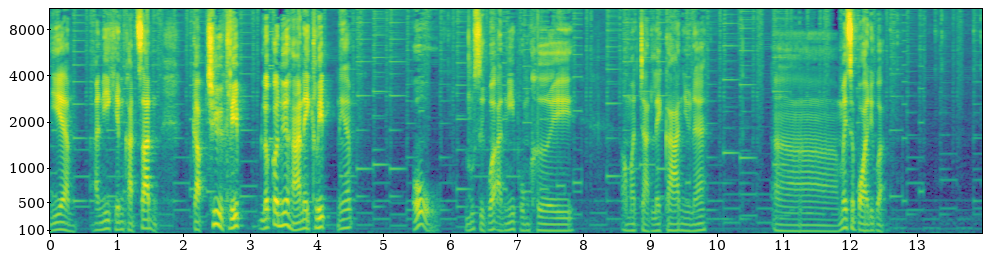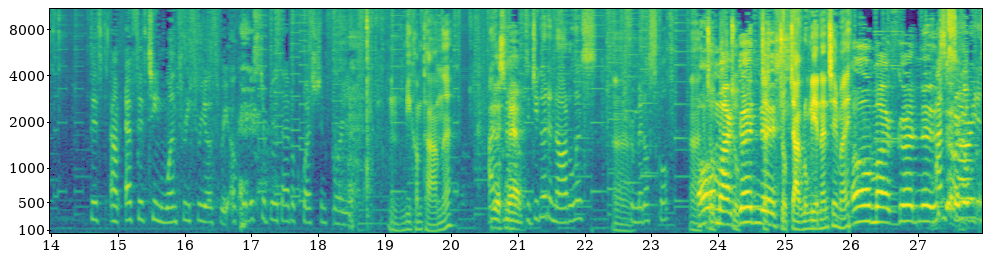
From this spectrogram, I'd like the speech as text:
เยี่ยม อันนี้เข็มขัดสั้นกับชื่อคลิป แล้วก็เนื้อหาในคลิปนะครับ โอ้ รู้สึกว่าอันนี้ผมเคย เอามาจัดรายการอยู่นะ อ่า ไม่สปอยดีกว่า Fif- um, F15 13303. Okay, Mr. Booth, I have a question for you. อืมมีคำถามนะ I Yes, remember- ma'am. Did you go to Nautilus for middle school? อ่า Oh จบ my จบ goodness จบจากโรงเรียนนั้นใช่ไหม Oh my goodness. I'm sorry to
